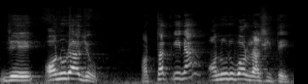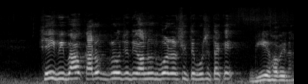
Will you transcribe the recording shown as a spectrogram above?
যে অনুরাযোগ অর্থাৎ কি না? অনুর্বর রাশিতে। সেই বিবাহ কারক গ্রহ যদি অনুর্বর রাশিতে বসে থাকে বিয়ে হবে না।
